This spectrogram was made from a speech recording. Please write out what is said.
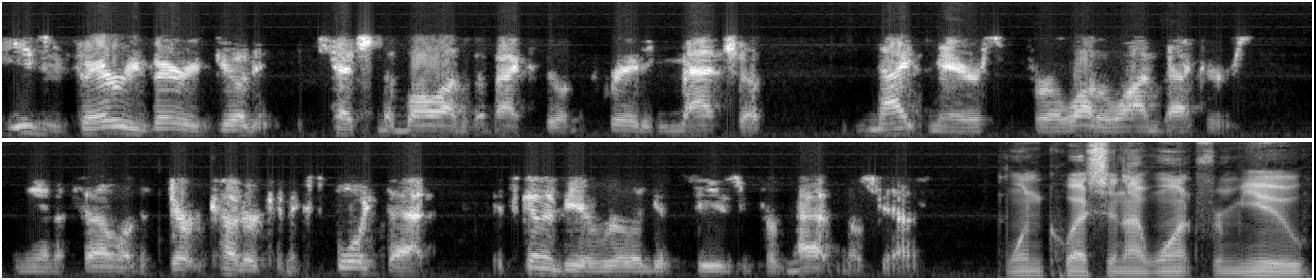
he's very, very good at catching the ball out of the backfield and creating matchup nightmares for a lot of linebackers in the NFL. And if Dirk Koetter can exploit that, it's going to be a really good season for Matt and those guys. One question I want from you,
